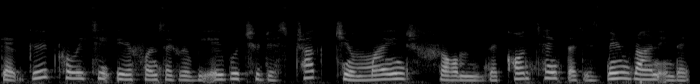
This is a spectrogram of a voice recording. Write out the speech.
get good quality earphones that will be able to distract your mind from the content that is being run in the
